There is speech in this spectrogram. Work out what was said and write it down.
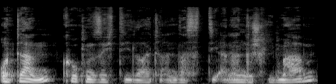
Und dann gucken sich die Leute an, was die anderen geschrieben haben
